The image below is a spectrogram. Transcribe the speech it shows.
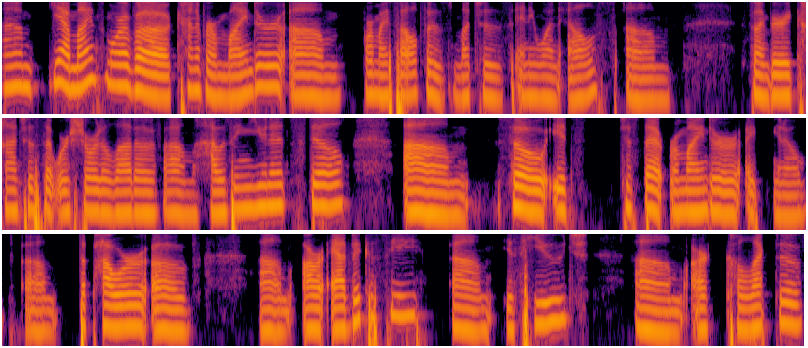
Um, yeah, mine's more of a kind of a reminder um, for myself as much as anyone else. Um, so I'm very conscious that we're short a lot of um, housing units still. Um, so it's just that reminder, I, you know, um, the power of um, our advocacy um, is huge. Um, our collective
